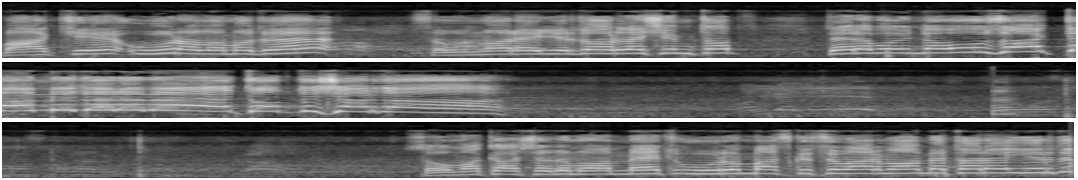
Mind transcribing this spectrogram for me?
Baki Uğur alamadı. Savunma araya girdi orada şimdi top. Dere boyunda uzaktan bir deneme. Top dışarıda. Savunma karşıladı Muhammed. Uğur'un baskısı var. Muhammed araya girdi.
